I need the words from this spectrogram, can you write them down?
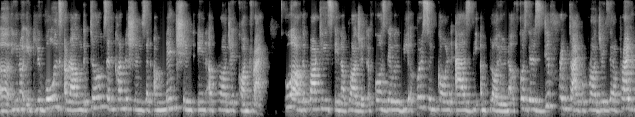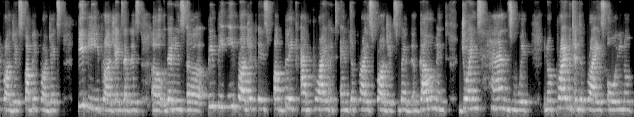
uh, you know, it revolves around the terms and conditions that are mentioned in a project contract. Who are the parties in a project? Of course, there will be a person called as the employer. Now, of course, there's different type of projects. There are private projects, public projects, PPE projects. That is, uh, there is a PPE project is public and private enterprise projects where the government joins hands with, you know, private enterprise or, you know,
